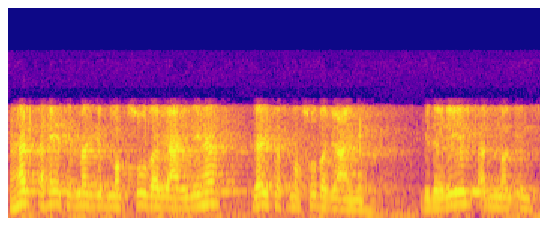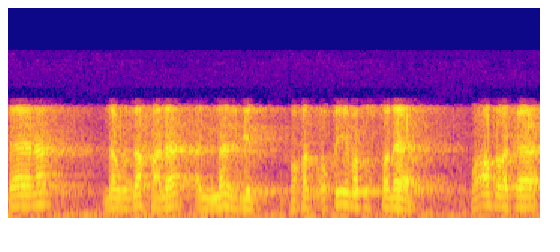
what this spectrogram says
فهل تحية المسجد مقصودة بعينها؟ ليست مقصودة بعينها. بدليل أن الإنسان لو دخل المسجد وقد أقيمت الصلاة وأدرك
